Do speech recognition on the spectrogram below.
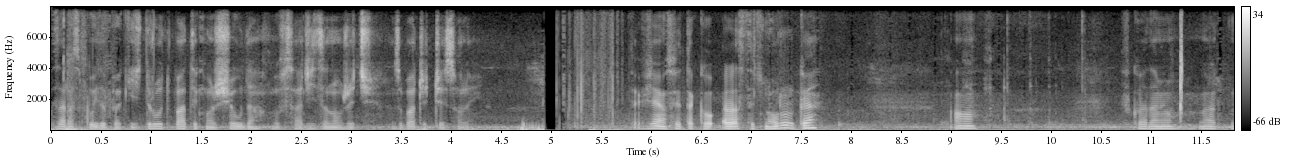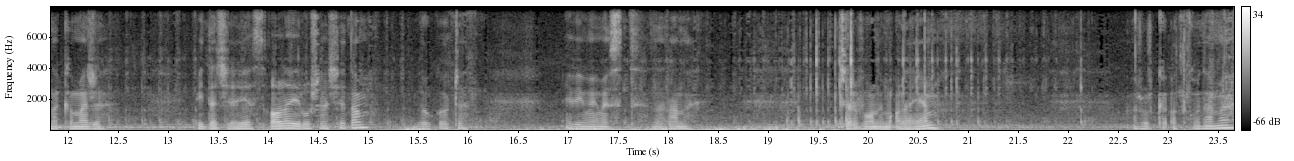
Zaraz pójdę po jakiś drut, patyk, może się uda go wsadzić, zanurzyć, zobaczyć czy jest olej. Tak, wziąłem sobie taką elastyczną rurkę. O. Wkładam ją na, na kamerze. Widać, że jest olej, rusza się tam, bełkocze. I wyjmujemy, jest zalany czerwonym olejem. Rurkę odkładamy.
